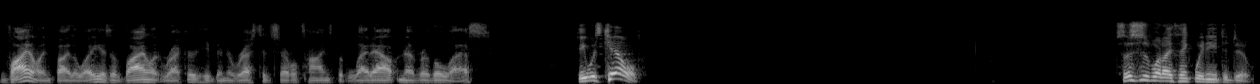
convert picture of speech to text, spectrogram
violent, by the way. He has a violent record. He'd been arrested several times, but let out nevertheless. He was killed. So, this is what I think we need to do.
